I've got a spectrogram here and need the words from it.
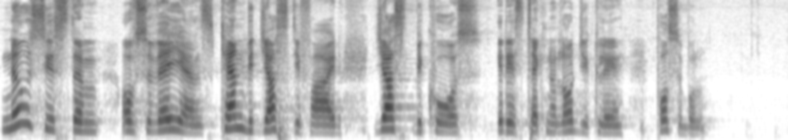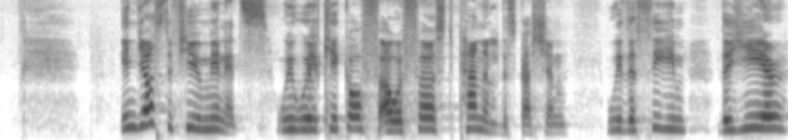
No system of surveillance can be justified just because it is technologically possible. In just a few minutes, we will kick off our first panel discussion with the theme, The Year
